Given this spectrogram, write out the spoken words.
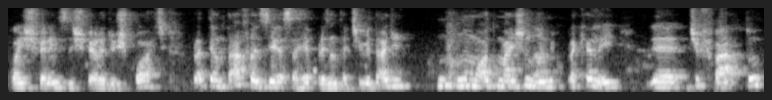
com as diferentes esferas do esporte, para tentar fazer essa representatividade num modo mais dinâmico para que a lei, é, de fato,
